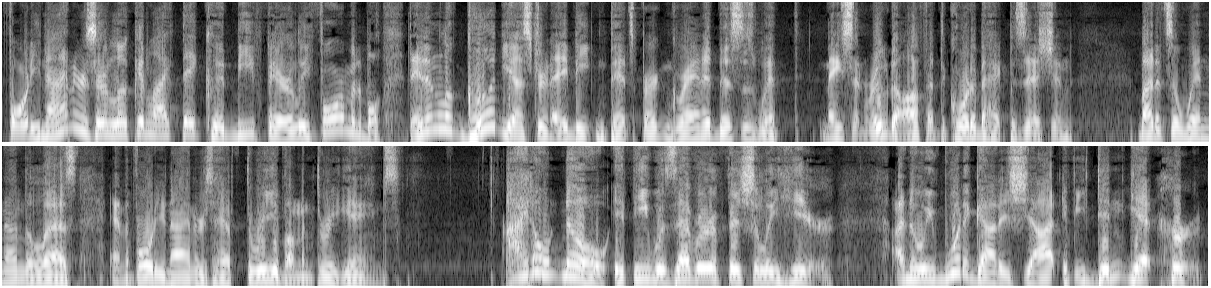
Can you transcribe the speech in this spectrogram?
49ers are looking like they could be fairly formidable. They didn't look good yesterday beating Pittsburgh, and granted, this is with Mason Rudolph at the quarterback position but it's a win nonetheless. And the 49ers have three of them in three games. I don't know if he was ever officially here. I know he would have got his shot if he didn't get hurt,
